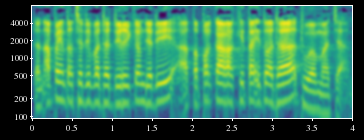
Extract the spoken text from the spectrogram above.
dan apa yang terjadi pada diri kita menjadi atau perkara kita itu ada dua macam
